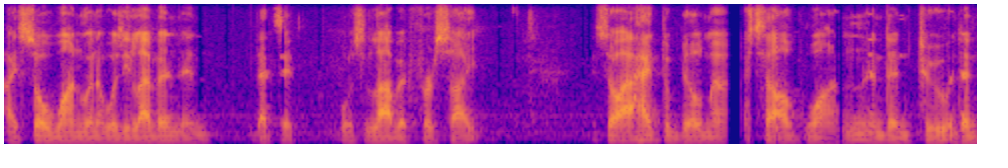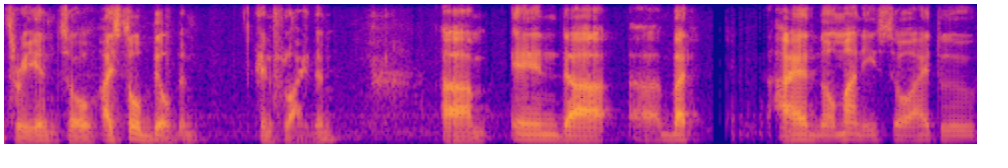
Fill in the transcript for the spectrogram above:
I saw one when I was 11, and that's it. it was love at first sight. So I had to build myself one, and then two, and then three, and so I still build them and fly them. Um, and uh, uh, but I had no money, so I had to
